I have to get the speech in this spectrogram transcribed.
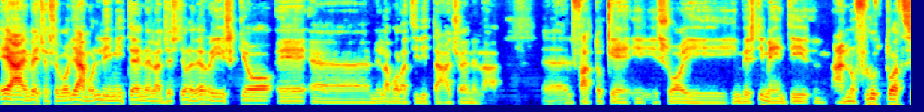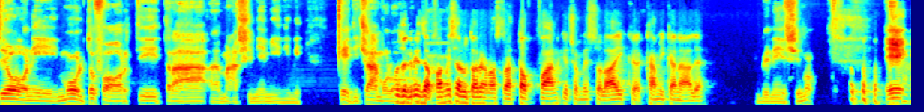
e ha invece, se vogliamo, il limite nella gestione del rischio e eh, nella volatilità, cioè nella, eh, il fatto che i, i, suoi investimenti hanno fluttuazioni molto forti tra eh, massimi e minimi. Che diciamolo. Scusa, Grisa, fammi salutare la nostra top fan che ci ha messo like, Cami Canale. Benissimo. e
